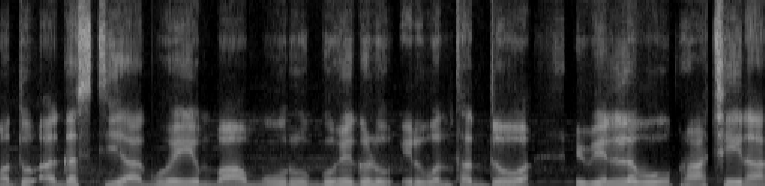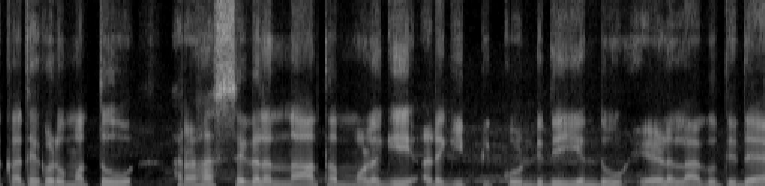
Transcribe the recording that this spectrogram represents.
ಮತ್ತು ಅಗಸ್ತ್ಯ ಗುಹೆ ಎಂಬ ಮೂರು ಗುಹೆಗಳು ಇರುವಂಥದ್ದು. ಇವೆಲ್ಲವೂ ಪ್ರಾಚೀನ ಕಥೆಗಳು ಮತ್ತು ರಹಸ್ಯಗಳನ್ನು ತಮ್ಮೊಳಗೆ ಅಡಗಿಟ್ಟಿಕೊಂಡಿದೆ ಎಂದು ಹೇಳಲಾಗುತ್ತಿದೆ.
